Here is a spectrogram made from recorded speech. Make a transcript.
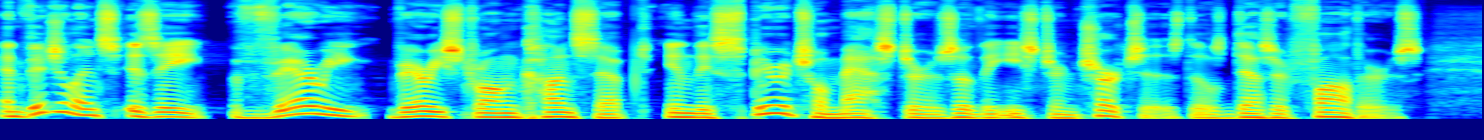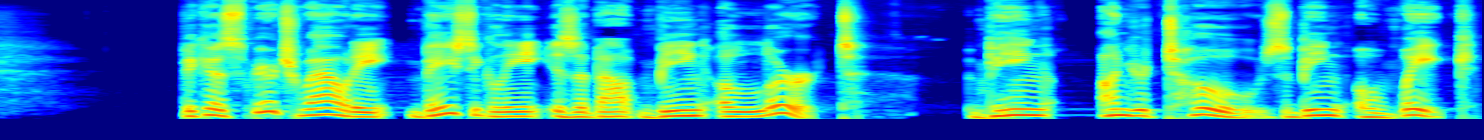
And vigilance is a very, very strong concept in the spiritual masters of the Eastern churches, those desert fathers. Because spirituality basically is about being alert, being on your toes, being awake.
